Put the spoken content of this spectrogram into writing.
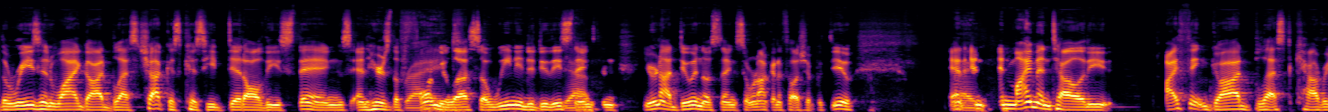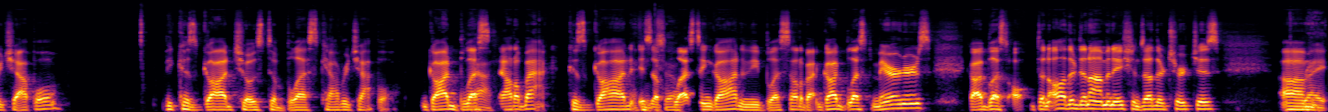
The reason why God blessed Chuck is because he did all these things, and here's the Right. formula. So we need to do these Yeah. things, and you're not doing those things, so we're not going to fellowship with you. And, Right. and my mentality, I think God blessed Calvary Chapel because God chose to bless Calvary Chapel. God blessed Saddleback because I God is a so. blessing God, and He blessed Saddleback. God blessed Mariners. God blessed all, other denominations, other churches, um, Right.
